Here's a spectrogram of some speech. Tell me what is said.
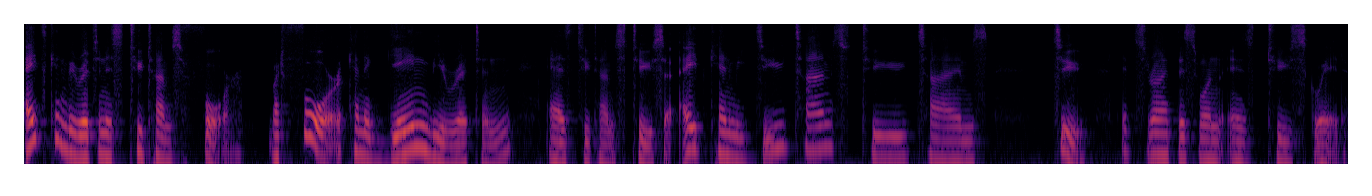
8 can be written as 2 times 4, but 4 can again be written as 2 times 2. So 8 can be 2 times 2 times 2. Let's write this one as 2 squared.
